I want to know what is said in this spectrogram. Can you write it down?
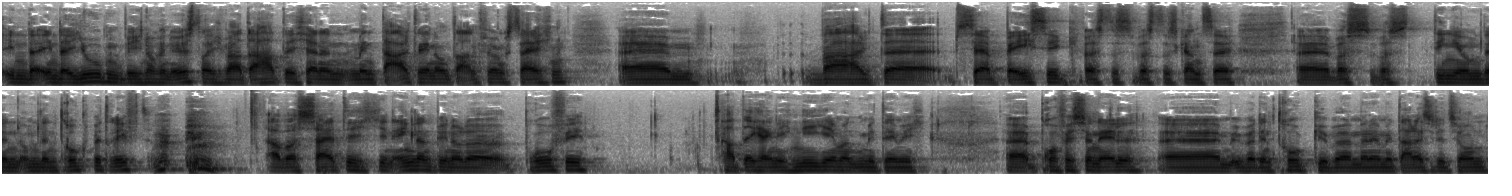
in der, in der Jugend, wie ich noch in Österreich war, da hatte ich einen Mentaltrainer unter Anführungszeichen. Ähm, war halt äh, sehr basic, was das, was das Ganze, äh, was, was Dinge um den, um den Druck betrifft. Aber seit ich in England bin oder Profi, hatte ich eigentlich nie jemanden, mit dem ich äh, professionell ähm, über den Druck, über meine mentale Situation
